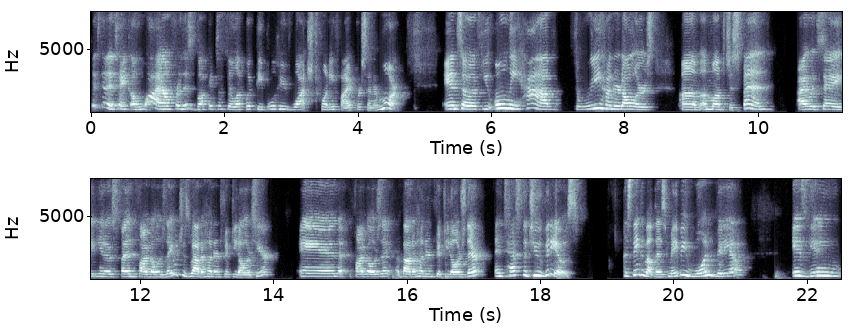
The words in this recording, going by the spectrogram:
it's going to take a while for this bucket to fill up with people who've watched 25% or more. And so if you only have $300 um, a month to spend, I would say, you know, spend $5 a day, which is about $150 here and $5 there, about $150 there, and test the two videos. Because think about this maybe one video is getting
